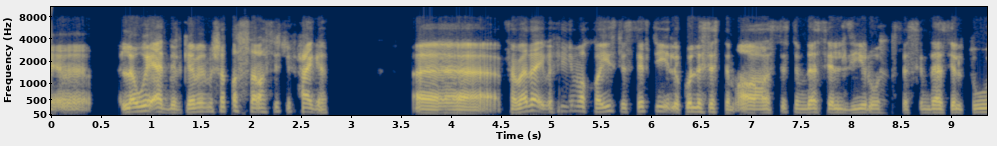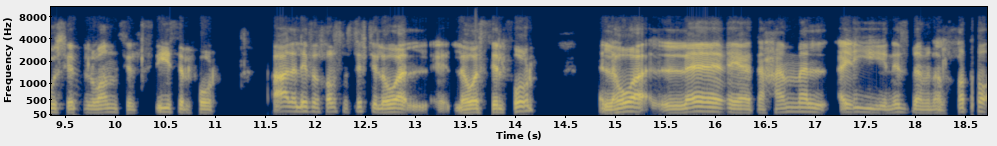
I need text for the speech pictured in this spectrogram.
آه، لو وقعت بالكامل مش هتأثر على ال safety في حاجة. آه فبدأ يبقى في مقاييس لل safety لكل system آه ال system ده SIL 0 ال system ده SIL 2 SIL 1 SIL 3 SIL 4 أعلى level خالص من ال safety اللي هو اللي هو ال SIL 4 اللي هو لا يتحمل أي نسبة من الخطأ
